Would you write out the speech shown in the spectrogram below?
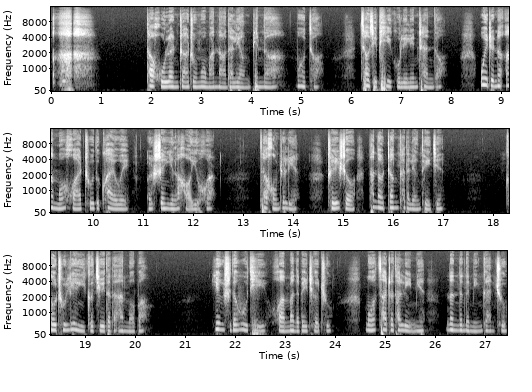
他胡乱抓住木马脑袋两边的木头，翘起屁股，连连颤抖。为着那按摩滑出的快慰而呻吟了好一会儿，才红着脸垂手探到张开的两腿间，勾出另一个巨大的按摩棒。硬实的物体缓慢地被扯出，摩擦着它里面嫩嫩的敏感处，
